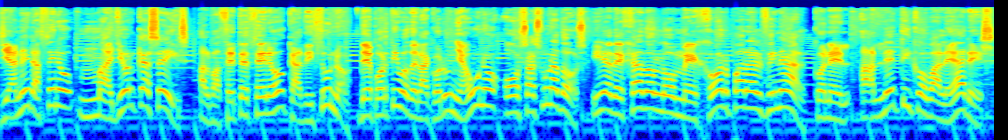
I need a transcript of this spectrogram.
Llanera 0, Mallorca 6, Albacete 0, Cádiz 1, Deportivo de La Coruña 1, Osasuna 2 y he dejado lo mejor para el final, con el Atlético Baleares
